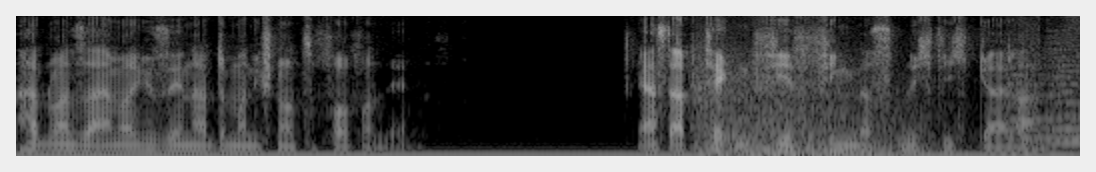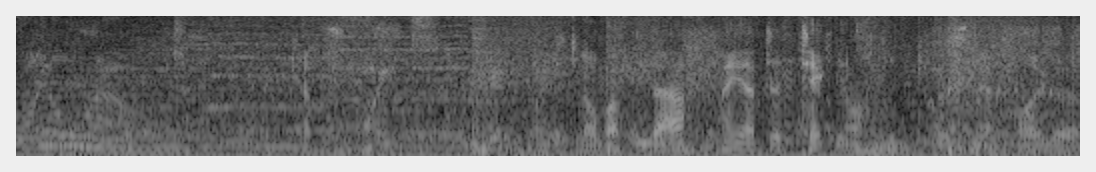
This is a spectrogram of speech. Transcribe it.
Hat man sie einmal gesehen, hatte man die Schnauze voll von denen. Erst ab Tekken 4 fing das richtig geil an. Und ich glaube, ab da feierte Tekken auch die größten Erfolge.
